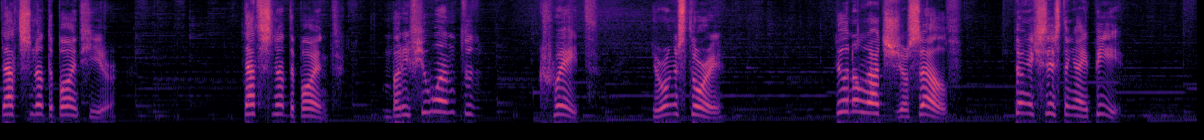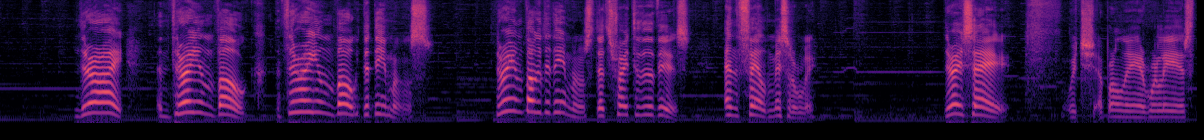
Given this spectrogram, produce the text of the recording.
That's not the point here. That's not the point. But if you want to create your own story. Do not latch yourself to an existing IP. There I, there I invoke, there I invoke the demons. There I invoke the demons that tried to do this and failed miserably. There I say, which apparently released,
